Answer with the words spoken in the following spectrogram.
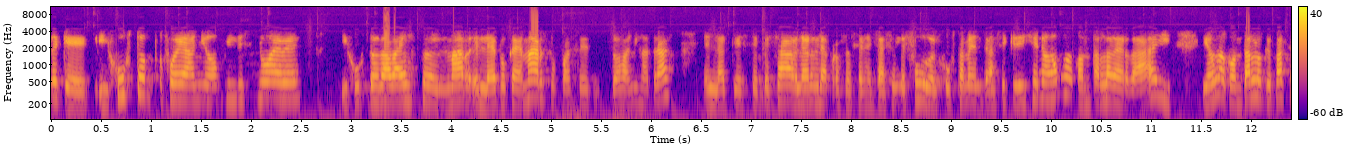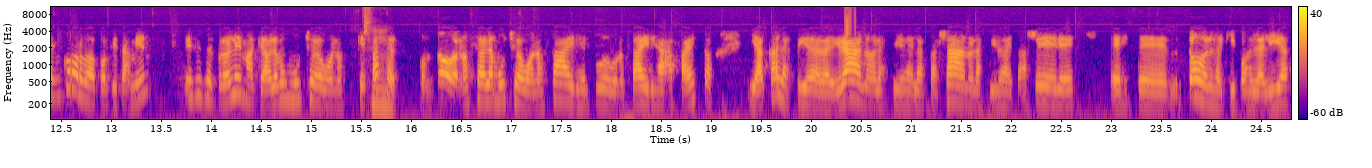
de que, y justo fue año 2019, y justo daba esto en, mar, en la época de marzo, fue hace dos años atrás, en la que se empezaba a hablar de la profesionalización del fútbol, justamente. Así que dije, no, vamos a contar la verdad y, y vamos a contar lo que pasa en Córdoba, porque también ese es el problema, que hablamos mucho de, bueno, ¿qué Sí. pasa con todo? No se habla mucho de Buenos Aires, el fútbol de Buenos Aires, AFA, esto, y acá las pibas de Belgrano, las pibas de La Sayano, las pibas de Talleres, este, todos los equipos de la liga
